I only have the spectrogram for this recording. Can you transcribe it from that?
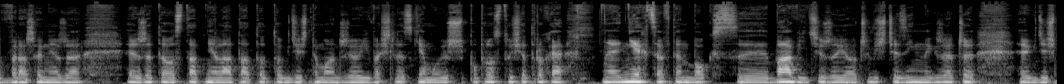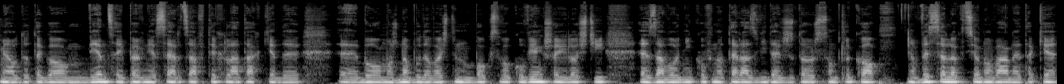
wrażenie, że, że te ostatnie lata to, to gdzieś temu Andrzejowi Wasilewskiemu już po prostu się trochę nie chce w ten boks bawić, żyje oczywiście z innych rzeczy, gdzieś miał do tego więcej pewnie serca w tych latach, kiedy było można budować ten boks wokół większej ilości zawodników, no teraz widać, że to już są tylko wyselekcjonowane takie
